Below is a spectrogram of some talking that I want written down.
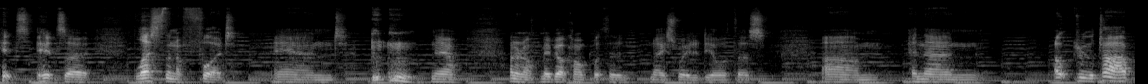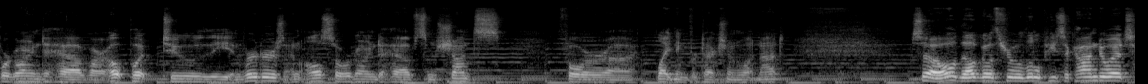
it's it's a less than a foot, and yeah, I don't know, maybe I'll come up with a nice way to deal with this. Um, and then out through the top, we're going to have our output to the inverters, and also we're going to have some shunts for uh, lightning protection and whatnot. So they'll go through a little piece of conduit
